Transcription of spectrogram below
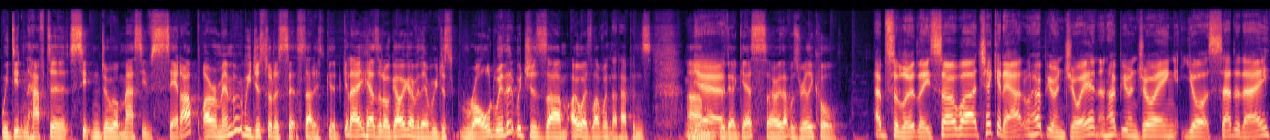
we didn't have to sit and do a massive setup. I remember we just sort of set, started. Good G'day, how's it all going over there? We just rolled with it, which is um, I always love when that happens um, Yeah. with our guests. So that was really cool. Absolutely. So uh, check it out. I hope you enjoy it and hope you're enjoying your Saturday.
